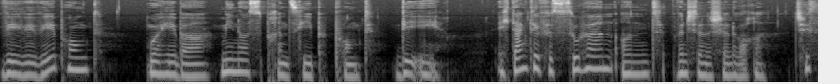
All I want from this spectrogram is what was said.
www.urheber-prinzip.de. Ich danke dir fürs Zuhören und wünsche dir eine schöne Woche. Tschüss.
